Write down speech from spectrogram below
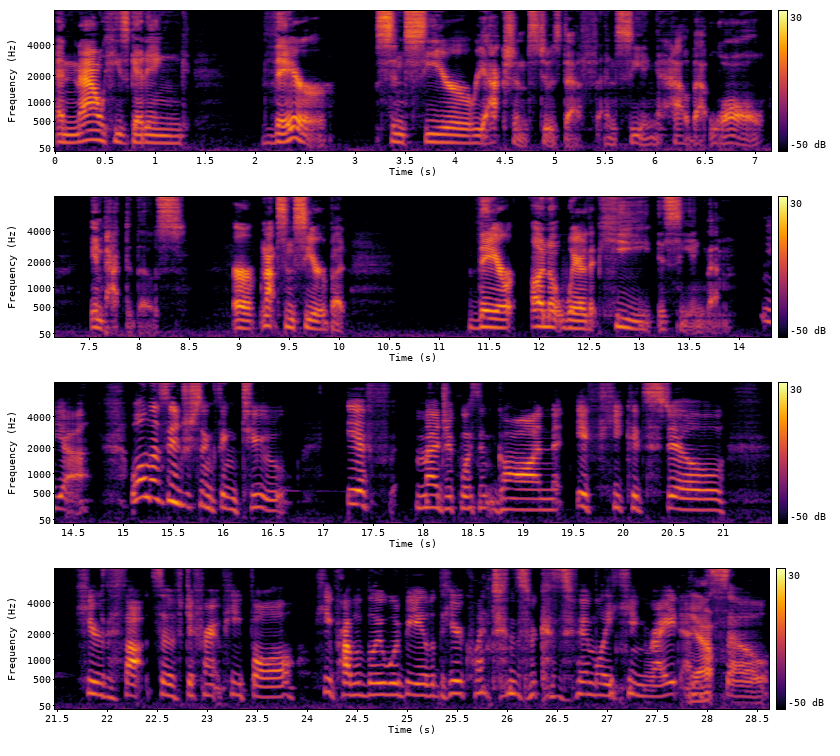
And now he's getting their sincere reactions to his death and seeing how that wall impacted those. Or not sincere, but they're unaware that he is seeing them. Yeah. Well, that's the interesting thing, too. If magic wasn't gone, if he could still hear the thoughts of different people, he probably would be able to hear Quentin's because of him leaking, right? And Yeah. so,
